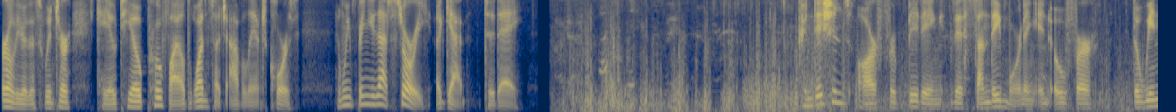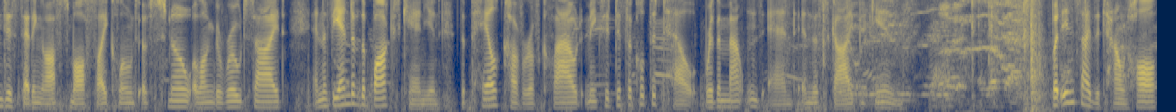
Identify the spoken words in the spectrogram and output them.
Earlier this winter, KOTO profiled one such avalanche course, and we bring you that story again today. Conditions are forbidding this Sunday morning in Ophir. The wind is setting off small cyclones of snow along the roadside, and at the end of the box canyon, the pale cover of cloud makes it difficult to tell where the mountains end and the sky begins. But inside the town hall,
